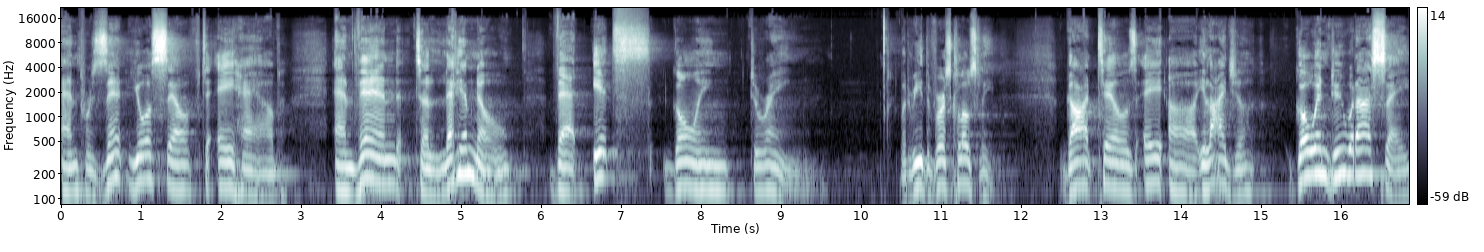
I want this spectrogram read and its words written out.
and present yourself to Ahab, and then to let him know that it's going to rain. But read the verse closely. God tells uh, Elijah, Go and do what I say,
